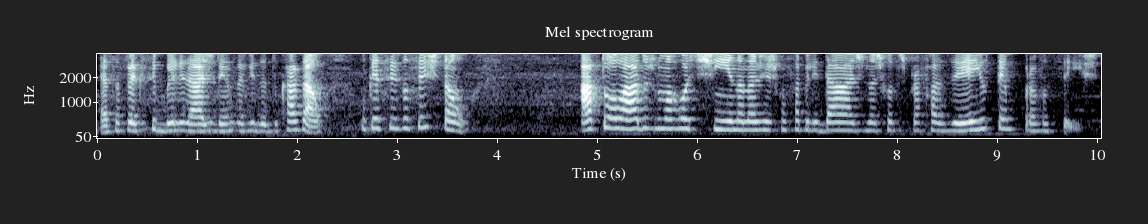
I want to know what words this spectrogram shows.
essa flexibilidade dentro da vida do casal. Porque se vocês estão atolados numa rotina, nas responsabilidades, nas coisas para fazer e o tempo para vocês.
